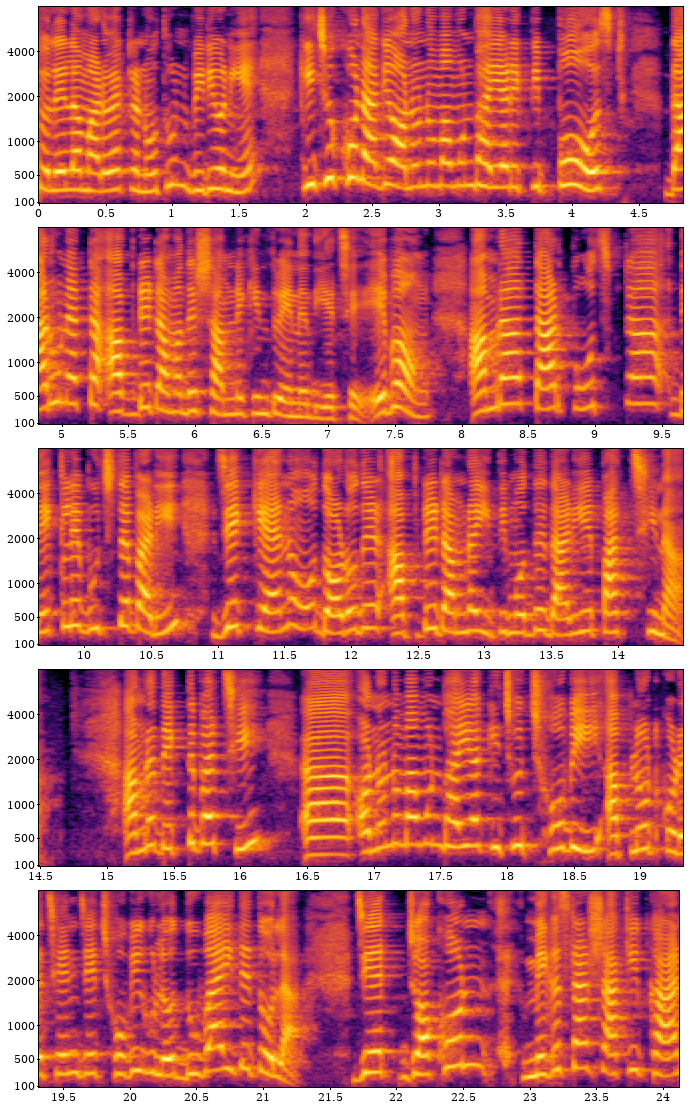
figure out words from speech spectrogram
চলে এলাম আরও একটা নতুন ভিডিও নিয়ে। কিছুক্ষণ আগে অনন্য মামুন ভাইয়ার একটি পোস্ট দারুণ একটা আপডেট আমাদের সামনে কিন্তু এনে দিয়েছে এবং আমরা তার পোস্টটা দেখলে বুঝতে পারি যে কেন দরদের আপডেট আমরা ইতিমধ্যে দাঁড়িয়ে পাচ্ছি না। আমরা দেখতে পাচ্ছি অনন্য মামুন ভাইয়া কিছু ছবি আপলোড করেছেন যে ছবিগুলো দুবাইতে তোলা। যে যখন মেগাস্টার শাকিব খান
